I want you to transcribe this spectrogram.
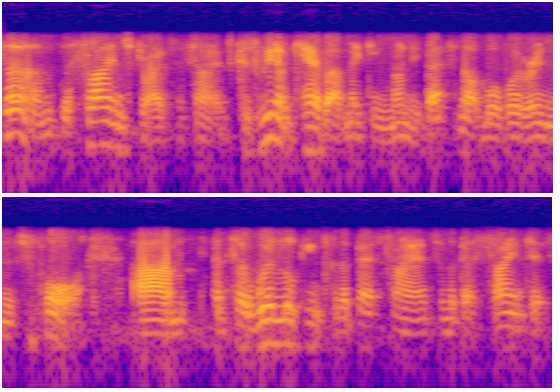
CIRM, the science drives the science because we don't care about making money. That's not what we're in this for. Um, and so we're looking for the best science and the best scientists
